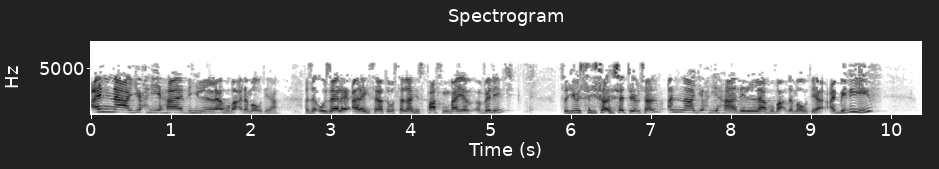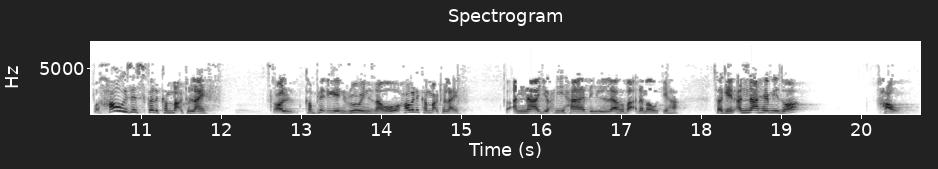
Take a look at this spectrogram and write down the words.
Anna yuhyi hadhihi Allahu ba'da mawtiha. As Uzair alayhi salatu wasalam, he's passing by a, a village. So he, was, he said to himself, Anna yuhyi hadhihi Allahu ba'da mawtiha. I believe, but how is this going to come back to life? It's all completely in ruins now. How will it come back to life? So, yuhyi hadhihi Allahu ba'da mawtiha. So again, Anna here means what? How.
